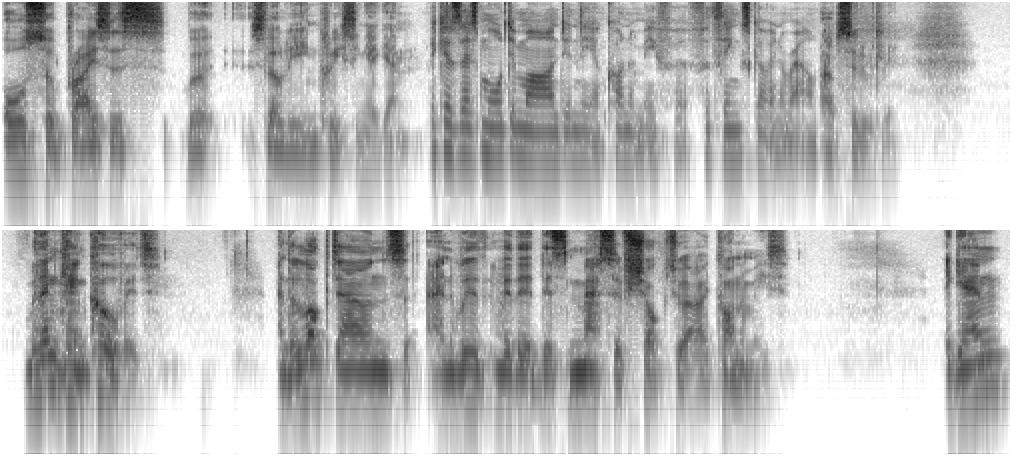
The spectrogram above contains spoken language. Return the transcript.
also prices were slowly increasing again. Because there's more demand in the economy for, for things going around. Absolutely. But then came COVID and the lockdowns, and with, with it, this massive shock to our economies. Again,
